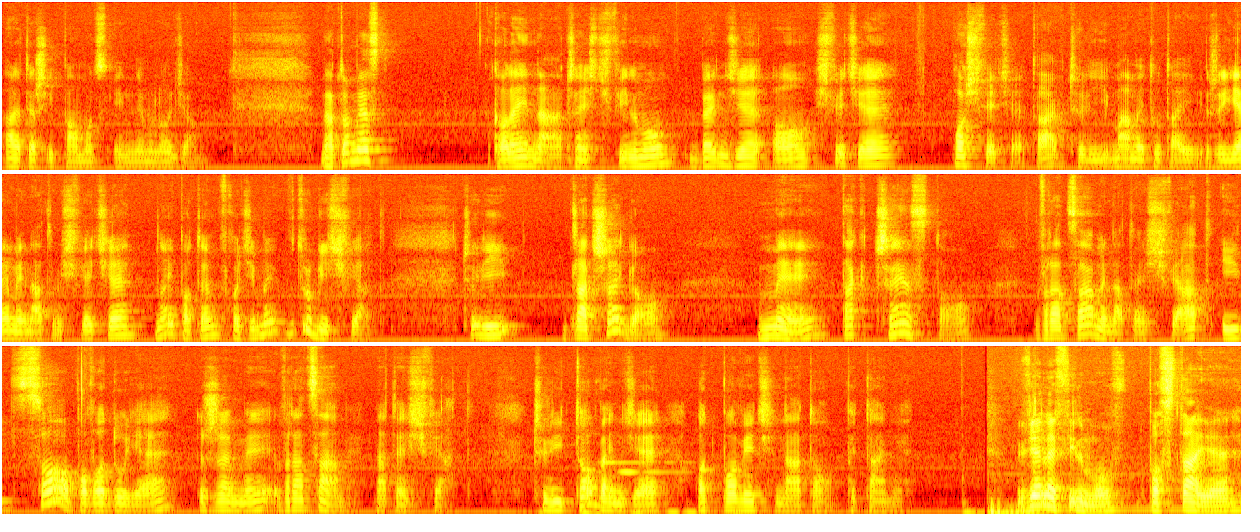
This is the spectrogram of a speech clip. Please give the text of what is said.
ale też i pomóc innym ludziom. Natomiast Kolejna część filmu będzie o świecie po świecie, tak? Czyli mamy tutaj, żyjemy na tym świecie, no i potem wchodzimy w drugi świat. Czyli dlaczego my tak często wracamy na ten świat i co powoduje, że my wracamy na ten świat? Czyli to będzie odpowiedź na to pytanie. Wiele filmów powstaje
